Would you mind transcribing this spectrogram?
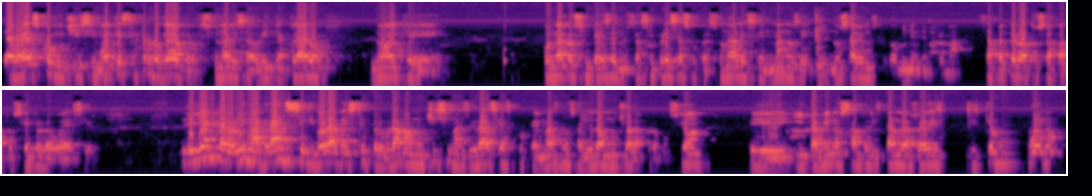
Te agradezco muchísimo. Hay que estar rodeado de profesionales ahorita, claro. No hay que poner los intereses de nuestras empresas o personales en manos de quien no sabemos que dominen el tema. Zapatero a tus zapatos, siempre lo voy a decir. Lilian Carolina, gran seguidora de este programa, muchísimas gracias porque además nos ayuda mucho a la promoción eh, y también nos están felicitando las redes. Y qué bueno,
